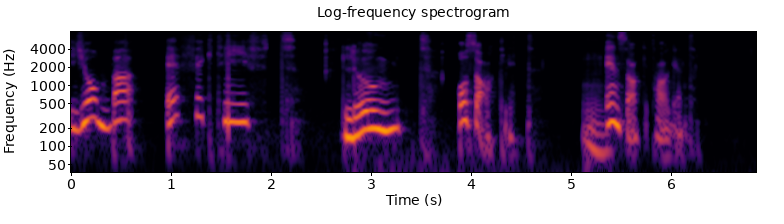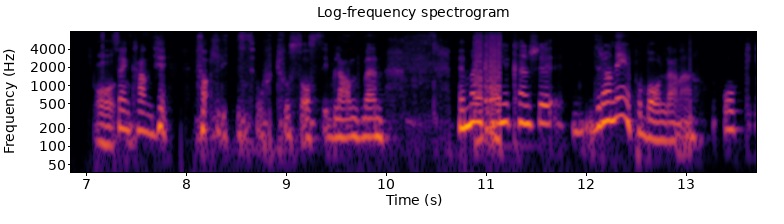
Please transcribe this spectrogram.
jobba effektivt, lugnt och sakligt. Mm. En sak i taget. Och... Sen kan det vara lite svårt hos oss ibland, men, men man kan ju kanske dra ner på bollarna. Och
